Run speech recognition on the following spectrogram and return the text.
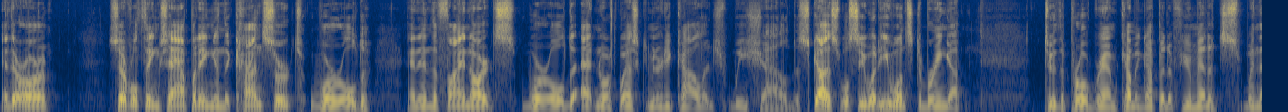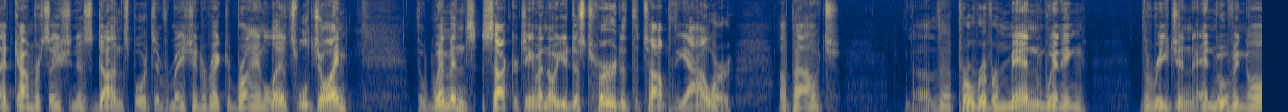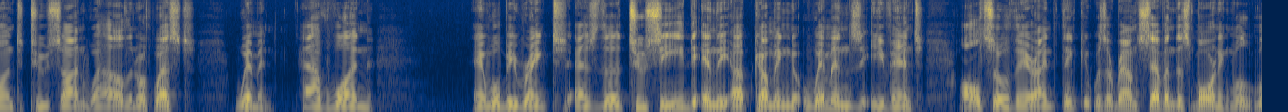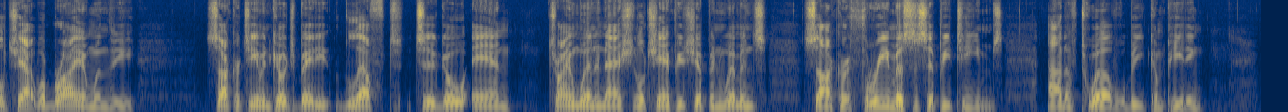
And there are several things happening in the concert world and in the fine arts world at Northwest Community College we shall discuss. We'll see what he wants to bring up to the program coming up in a few minutes. When that conversation is done, Sports Information Director Brian Lentz will join the women's soccer team. I know you just heard at the top of the hour about uh, the Pearl River men winning the region and moving on to Tucson. Well, the Northwest women have won and will be ranked as the two seed in the upcoming women's event. Also, there, I think it was around seven this morning. We'll we'll chat with Brian when the soccer team and Coach Beatty left to go and try and win a national championship in women's soccer. Three Mississippi teams out of twelve will be competing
